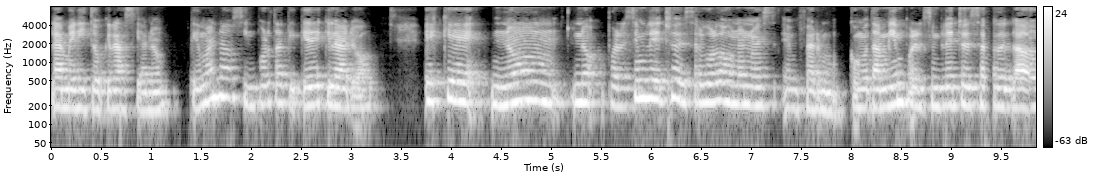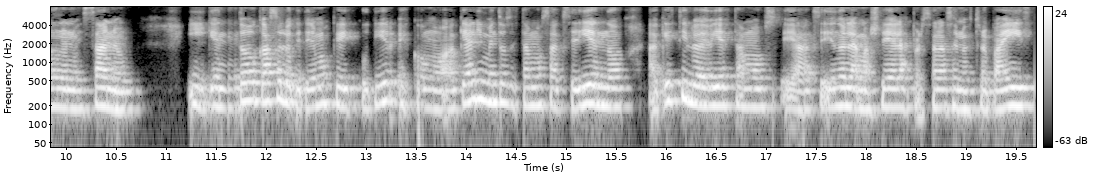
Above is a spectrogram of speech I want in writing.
la meritocracia, ¿no? Que más nos importa que quede claro es que no, no, por el simple hecho de ser gordo uno no es enfermo, como también por el simple hecho de ser delgado uno no es sano. Y que en todo caso lo que tenemos que discutir es como a qué alimentos estamos accediendo, a qué estilo de vida estamos eh, accediendo la mayoría de las personas en nuestro país,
